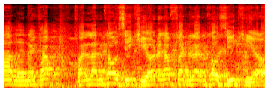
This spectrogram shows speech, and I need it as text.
มากเลยนะครับ ฟันรันเข้าสีเขียวนะครับ ฟันรันเข้าสีเขียว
